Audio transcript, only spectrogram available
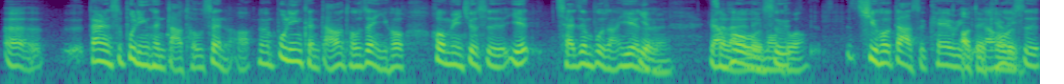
呃，当然是布林肯打头阵了啊。那么布林肯打到头阵以后，后面就是耶财政部长耶伦，然后是气候大使 Kerry，然后是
